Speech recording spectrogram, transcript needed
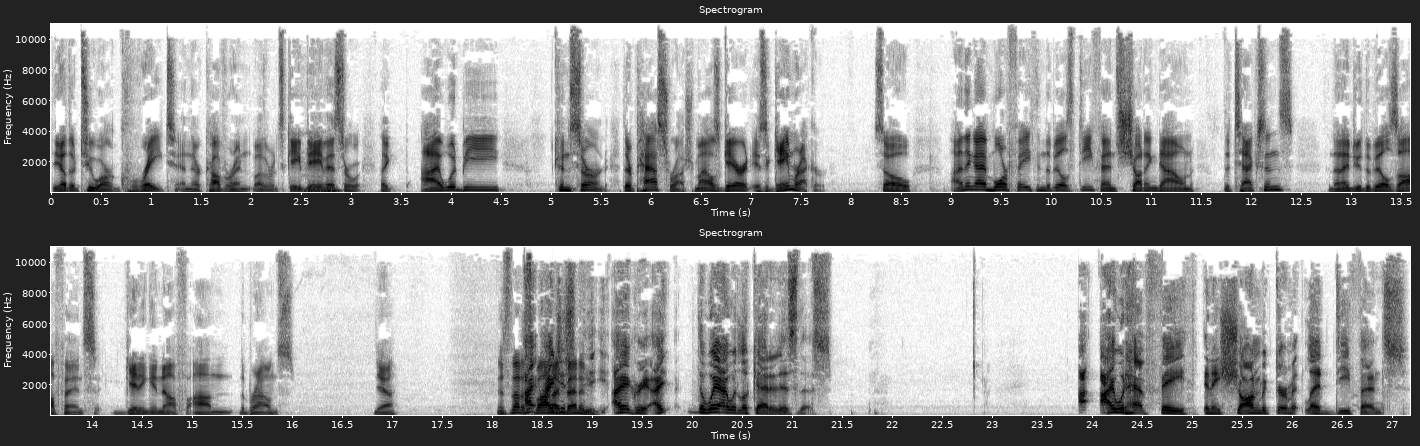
the other two are great and they're covering whether it's Gabe mm-hmm. Davis or like I would be concerned. Their pass rush, Myles Garrett is a game wrecker. So I think I have more faith in the Bills defense shutting down the Texans than I do the Bills' offense getting enough on the Browns. Yeah, it's not a spot I, I have just, been in. I agree. I the way I would look at it is this: I, I would have faith in a Sean McDermott led defense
